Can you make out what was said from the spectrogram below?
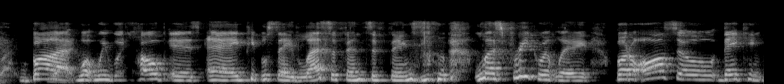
right. but right. what we would hope is a people say less offensive things less frequently but also they can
